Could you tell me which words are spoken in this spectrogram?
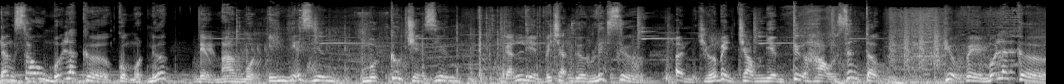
Đằng sau mỗi lá cờ của một nước đều mang một ý nghĩa riêng, một câu chuyện riêng, gắn liền với chặng đường lịch sử, ẩn chứa bên trong niềm tự hào dân tộc. Hiểu về mỗi lá cờ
